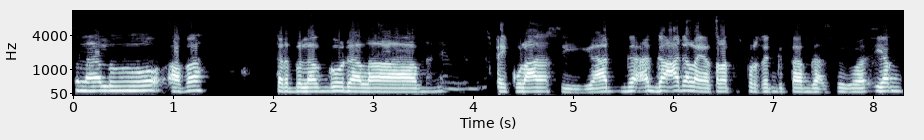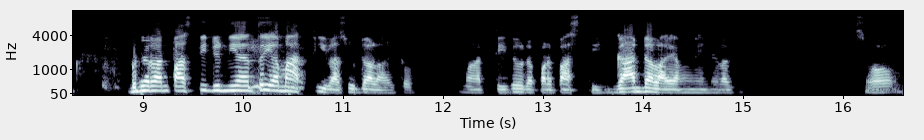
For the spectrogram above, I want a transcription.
selalu apa terbelenggu dalam spekulasi. Nggak, nggak, nggak ada lah yang 100% kita nggak spekulasi. Yang beneran pasti dunia itu ya mati lah sudah lah itu. Mati itu udah paling pasti. Nggak ada lah yang ini lagi. So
